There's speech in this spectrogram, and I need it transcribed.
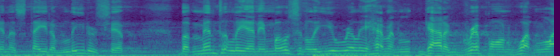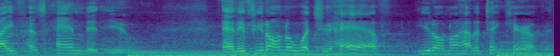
in a state of leadership but mentally and emotionally, you really haven't got a grip on what life has handed you. And if you don't know what you have, you don't know how to take care of it.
